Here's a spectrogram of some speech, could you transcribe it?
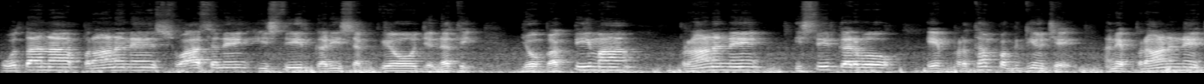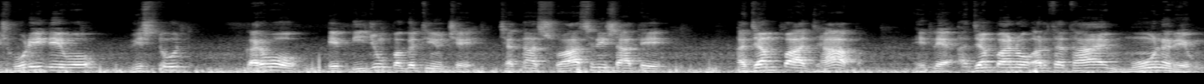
પોતાના પ્રાણને, શ્વાસને સ્થિર કરી શક્યો જ નથી. જો ભક્તિમાં પ્રાણને સ્થિર કરવો એ પ્રથમ પગથિયું છે અને પ્રાણને છોડી દેવો, વિસ્તૃત કરવો એ બીજું પગથિયું છે. છતાં શ્વાસની સાથે અજંપા જાપ, એટલે અજંપાનો અર્થ થાય મૌન રહેવું.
